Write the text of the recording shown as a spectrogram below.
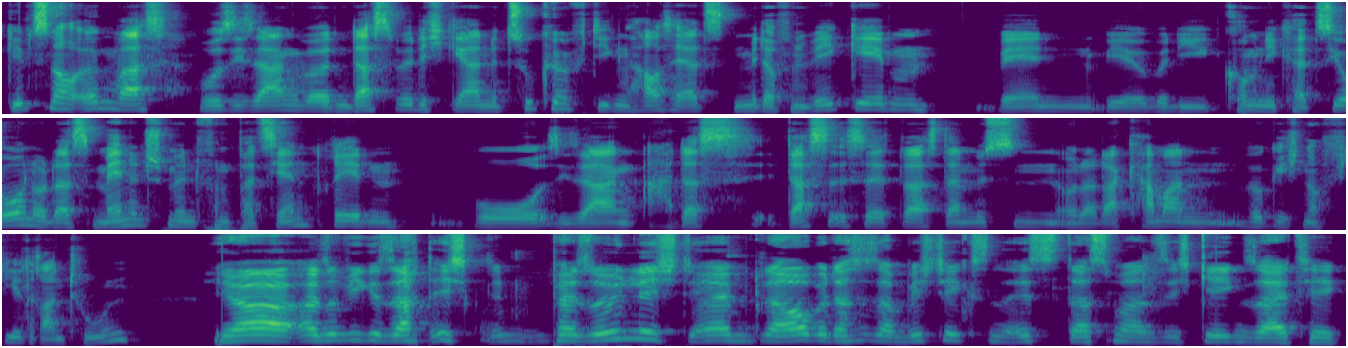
Gibt es noch irgendwas, wo Sie sagen würden, das würde ich gerne zukünftigen Hausärzten mit auf den Weg geben, wenn wir über die Kommunikation oder das Management von Patienten reden, wo Sie sagen, ah, das, das ist etwas, da müssen oder da kann man wirklich noch viel dran tun? Ja, also wie gesagt, ich persönlich äh, glaube, dass es am wichtigsten ist, dass man sich gegenseitig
